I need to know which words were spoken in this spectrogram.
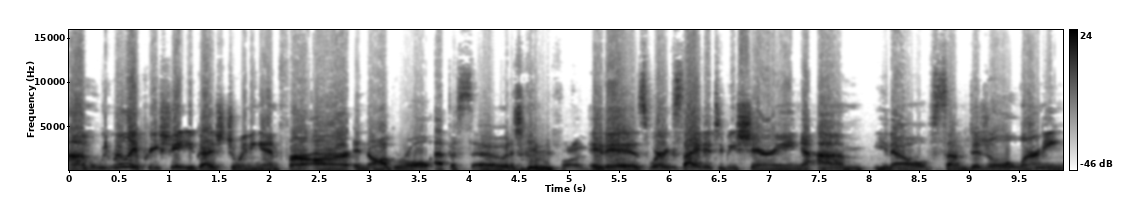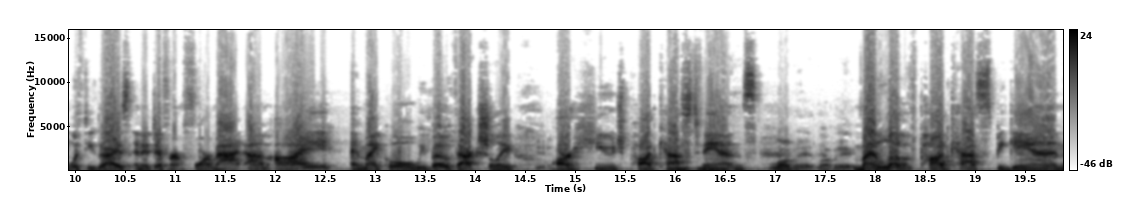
Um, we really appreciate you guys joining in for our inaugural episode. It's going to be fun. It is. We're excited to be sharing, um, you know, some digital learning with you guys in a different format. Um, I and Michael, we both actually yeah. are huge podcast mm-hmm. fans. Love it. Love it. My love of podcasts began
